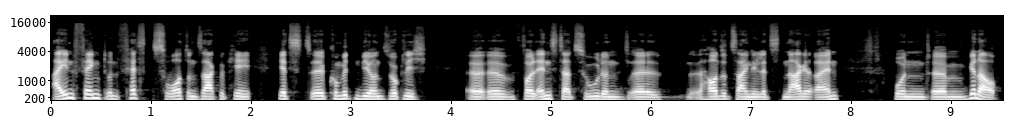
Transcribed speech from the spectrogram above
einfängt und festzort und sagt, okay, jetzt äh, committen wir uns wirklich äh, äh vollends dazu und äh, hauen sozusagen den letzten Nagel rein. Und ähm, genau.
